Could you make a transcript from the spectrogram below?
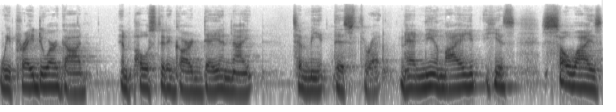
We prayed to our God and posted a guard day and night to meet this threat. Man, Nehemiah, he is so wise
